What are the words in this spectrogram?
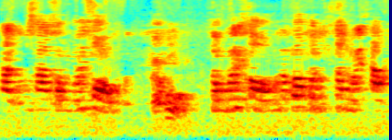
ทานบูชา202ครับผม202แล้วก็คนที่203เป็นค่าดอกไม้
